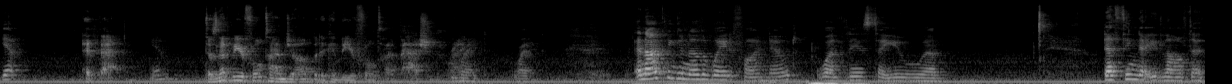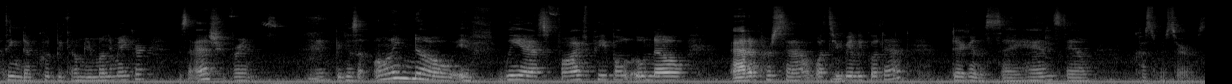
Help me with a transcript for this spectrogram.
Yeah. at that. Yeah. Doesn't have to be your full time job, but it can be your full time passion, right? Right. Right. And I think another way to find out what it is that you, um, that thing that you love, that thing that could become your moneymaker, is ask your friends. Yeah. Because I know if we ask five people who know Adam Purcell, what's he mm-hmm. really good at, they're going to say, hands down, customer service.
